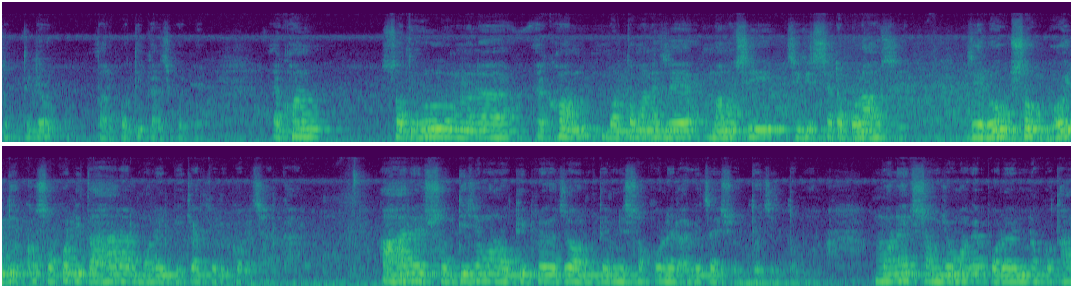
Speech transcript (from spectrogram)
শক্তিটাও তার প্রতি কাজ করবে। এখন সদ্গুরু মানে এখন বর্তমানে যে মানসিক চিকিৎসাটা বলা হচ্ছে, যে রোগ, শোক, ভয়, দুঃখ সকলই তাহার আর মনের বিকার তৈরি করে ছাড়খার আহারের শুদ্ধি যেমন অতি প্রয়োজন, তেমনি সকলের আগে চাই শুদ্ধ চিত্ত মনের সংযম আগে পরায়ণ্য কথা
